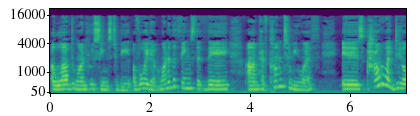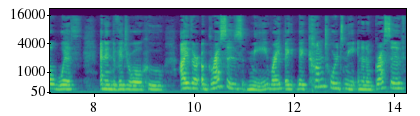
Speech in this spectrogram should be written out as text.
a loved one who seems to be avoidant. One of the things that they um, have come to me with is how do I deal with an individual who either aggresses me, right? They, they come towards me in an aggressive,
